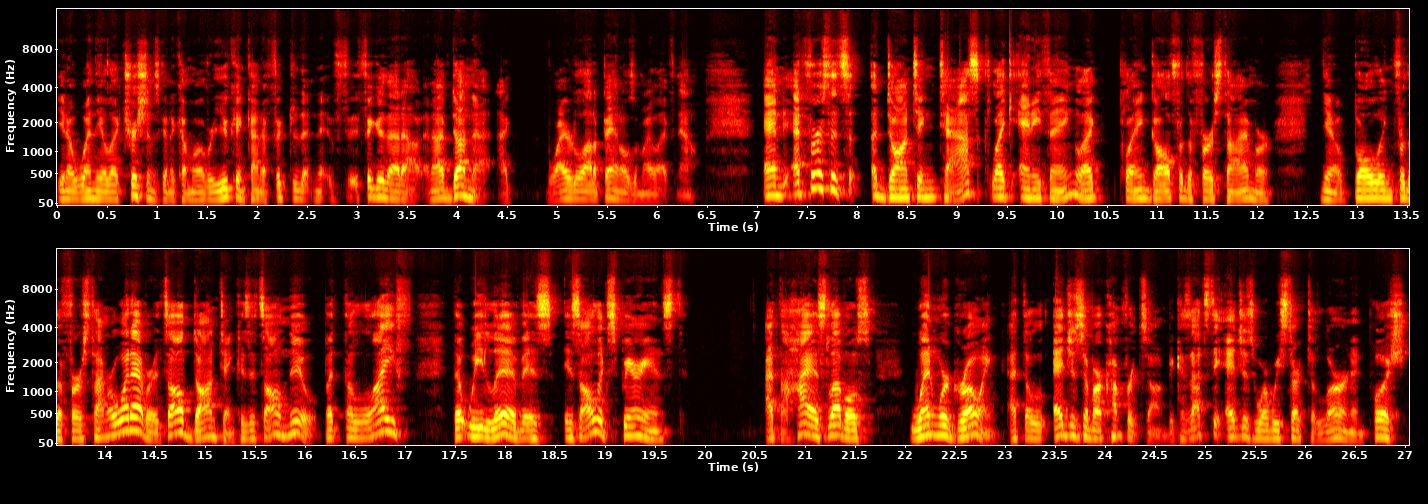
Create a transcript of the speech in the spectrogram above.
you know, when the electrician's going to come over. You can kind of figure that figure that out. And I've done that. I wired a lot of panels in my life now. And at first, it's a daunting task, like anything, like playing golf for the first time or, you know, bowling for the first time or whatever. It's all daunting because it's all new. But the life that we live is is all experienced at the highest levels when we're growing at the edges of our comfort zone, because that's the edges where we start to learn and push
